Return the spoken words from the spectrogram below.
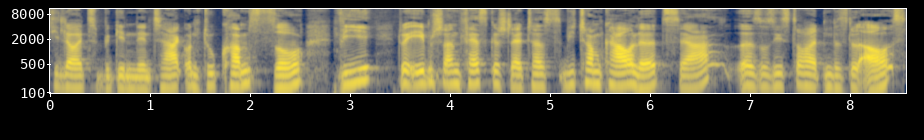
die Leute beginnen den Tag und du kommst so, wie du eben schon festgestellt hast, wie Tom Kaulitz, ja, äh, so siehst du heute ein bisschen aus.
